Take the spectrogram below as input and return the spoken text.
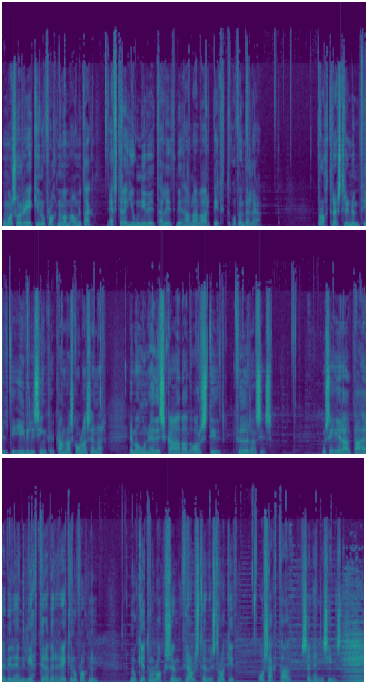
Hún var svo rekin úr flokknum á mánudag eftir að júni viðtalið við hana var byrt ofunberlega. Brottrækstrinum fylgdi yfirlýsing gamla skólansennar um að hún hefði skafað orstið föðurlandsins. Hún segir að það hefði verið henni léttir að vera rekin úr flokknum, nú getur hún loksum frjálstöfu strókið og sagt það sem henni sínist.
